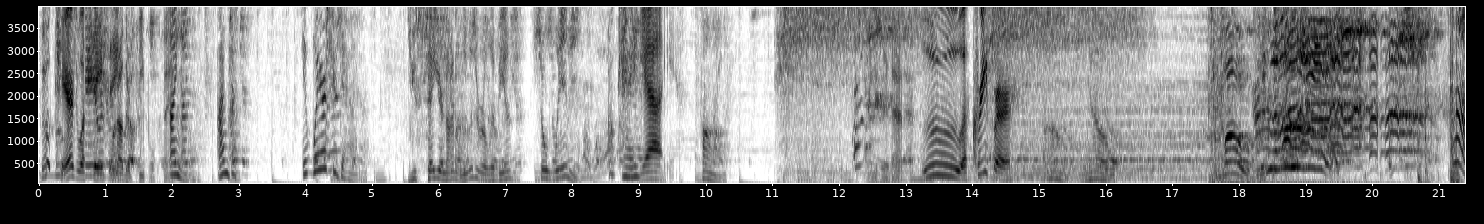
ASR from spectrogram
Who cares what they Here's what other people think. I know. I'm just. It wears you down. You say you're not a loser, Olivia, so win. Okay, Yeah. fine. You hear that? Ooh, a creeper. Oh, no. Huh.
